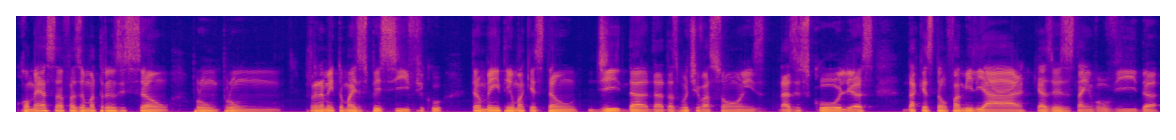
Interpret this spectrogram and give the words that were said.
começa a fazer uma transição para um, um treinamento mais específico, também tem uma questão de, da, da, das motivações, das escolhas, da questão familiar que às vezes está envolvida,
